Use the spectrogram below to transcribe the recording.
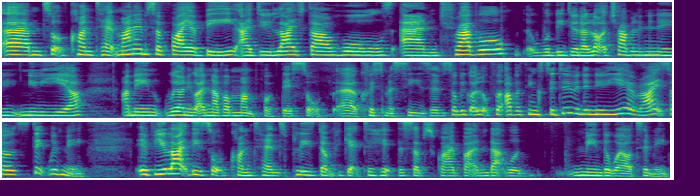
um, sort of content, my name is Sofia B. I do lifestyle hauls and travel. We'll be doing a lot of traveling in the new year. I mean, we only got another month of this sort of uh, Christmas season. So we've got to look for other things to do in the new year, right? So stick with me. If you like these sort of contents, please don't forget to hit the subscribe button. That would mean the world to me.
